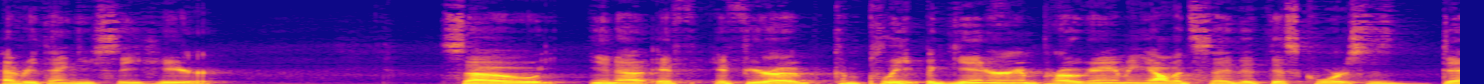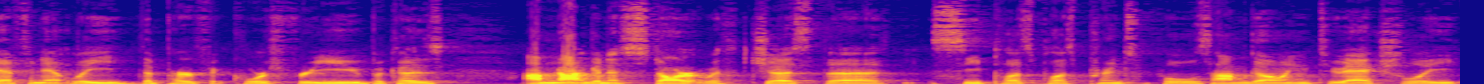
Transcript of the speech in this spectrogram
everything you see here. So, you know, if, if you're a complete beginner in programming, I would say that this course is definitely the perfect course for you because I'm not going to start with just the C++ principles. I'm going to actually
